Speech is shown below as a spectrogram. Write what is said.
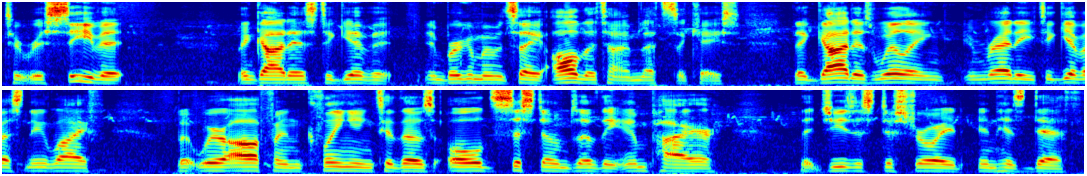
to receive it than God is to give it. And Brueggemann would say all the time that's the case. That God is willing and ready to give us new life, but we're often clinging to those old systems of the empire that Jesus destroyed in his death.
